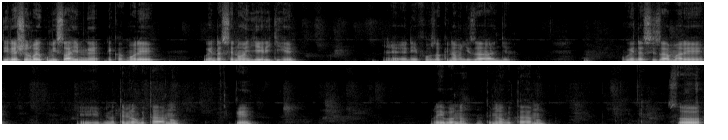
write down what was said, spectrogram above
duration bari kuma isaha imwe reka nkore wenda se nongera igihe nifuza ko inama izarangira wenda se izamare iminota mirongo itanu urabibona iminota mirongo itanu. So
